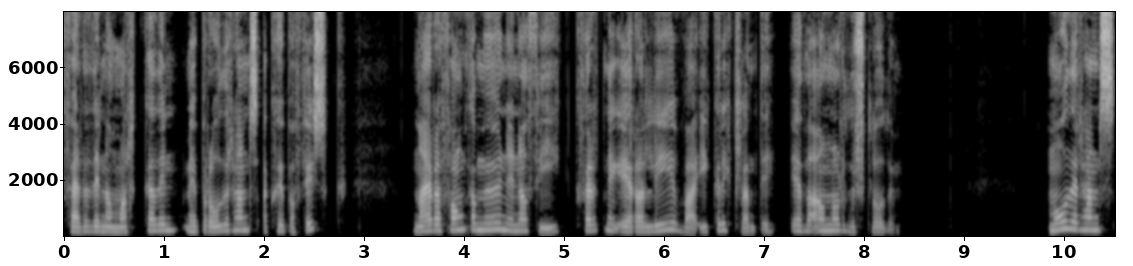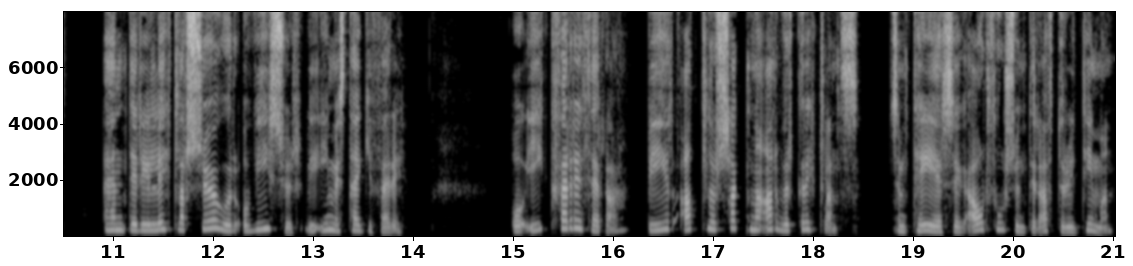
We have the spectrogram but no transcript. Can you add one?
Ferðin á markaðin með bróður hans að kaupa fisk, næra að fanga munin á því hvernig er að lifa í Gríklandi eða á norðurslóðum. Móður hans hendir í litlar sögur og vísur við ímest tækifæri og í hverri þeirra býr allur sagna arfur Gríklands sem tegir sig árþúsundir aftur í tíman.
